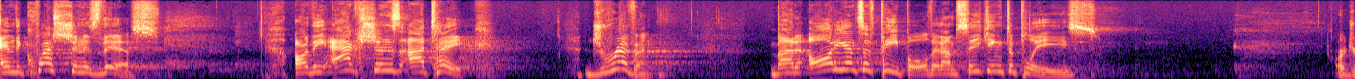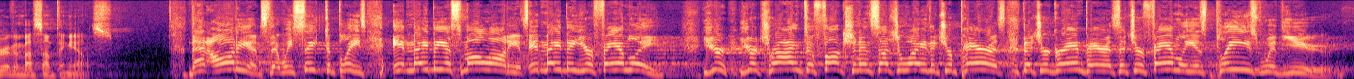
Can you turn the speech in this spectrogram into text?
And the question is this Are the actions I take driven by an audience of people that I'm seeking to please or driven by something else? That audience that we seek to please, it may be a small audience, it may be your family. You're, you're trying to function in such a way that your parents, that your grandparents, that your family is pleased with you.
